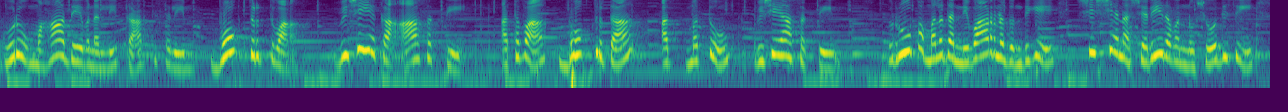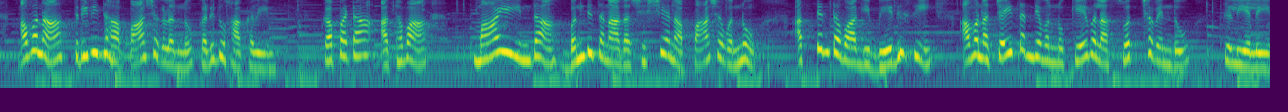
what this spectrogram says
ಗುರು ಮಹಾದೇವನಲ್ಲಿ ಪ್ರಾರ್ಥಿಸಲಿ. ಭೋಕ್ತೃತ್ವ ವಿಷಯಕ ಆಸಕ್ತಿ. ಅಥವಾ ಭೋಕ್ತೃತ ಮತ್ತು ವಿಷಯಾಸಕ್ತಿ. ರೂಪಮಲದ ನಿವಾರಣದೊಂದಿಗೆ ಶಿಷ್ಯನ ಶರೀರವನ್ನು ಶೋಧಿಸಿ ಅವನ ತ್ರಿವಿಧ ಪಾಶಗಳನ್ನು ಕಡಿದು ಹಾಕಲಿ ಕಪಟ ಅಥವಾ ಮಾಯೆಯಿಂದ ಬಂಧಿತನಾದ ಶಿಷ್ಯನ ಪಾಶವನ್ನು ಅತ್ಯಂತವಾಗಿ ಭೇದಿಸಿ ಅವನ ಚೈತನ್ಯವನ್ನು ಕೇವಲ ಸ್ವಚ್ಛವೆಂದು ತಿಳಿಯಲಿ.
